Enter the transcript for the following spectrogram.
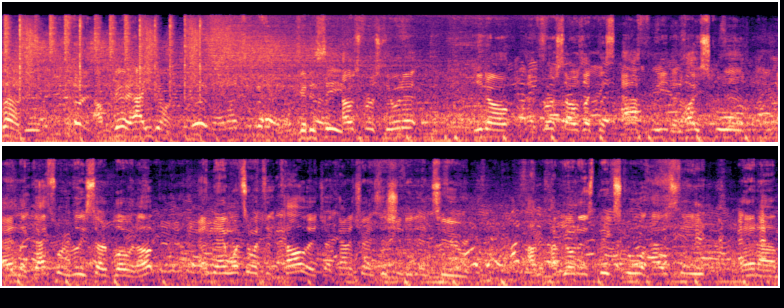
What's up, dude? I'm good. How you doing? Good, man. Not too bad. Good to see you. I was first doing it. You know, at first I was like this athlete in high school, and like that's where it really started blowing up. And then once I went to college, I kind of transitioned it into I'm, I'm going to this big school, Ohio State, and I'm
